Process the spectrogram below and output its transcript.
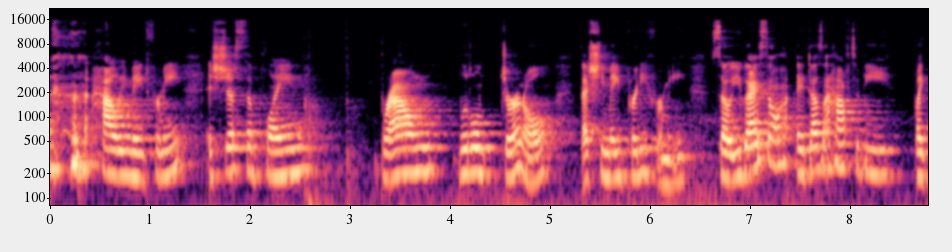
Hallie made for me. It's just a plain brown little journal that she made pretty for me. So you guys don't, it doesn't have to be like,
